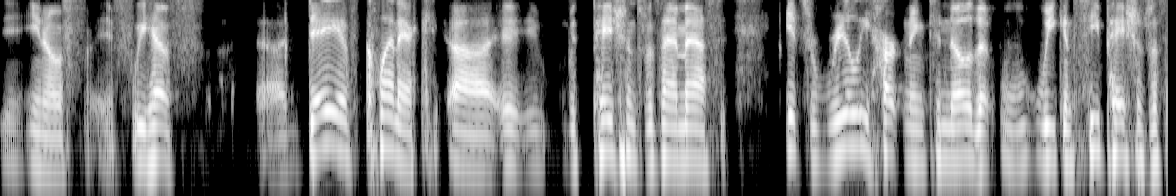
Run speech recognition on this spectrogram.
you know, if, if we have a day of clinic uh, with patients with MS, it's really heartening to know that we can see patients with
